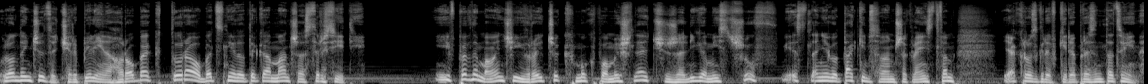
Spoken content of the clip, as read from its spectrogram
Londyńczycy cierpieli na chorobę, która obecnie dotyka Manchester City. I w pewnym momencie Iwryjczyk mógł pomyśleć, że Liga Mistrzów jest dla niego takim samym przekleństwem jak rozgrywki reprezentacyjne.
